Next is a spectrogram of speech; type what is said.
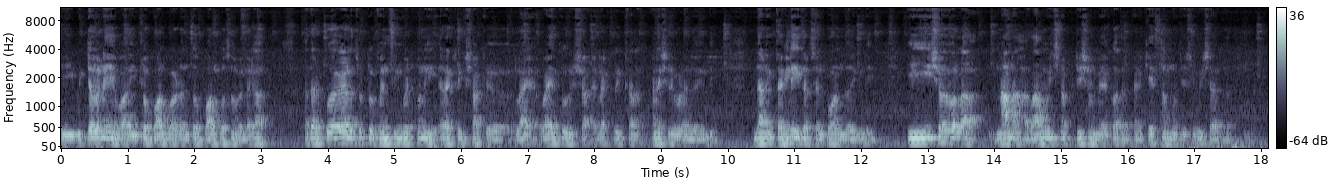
ఈ విట్టల్ అనే వారి ఇంట్లో బాల్ పడడంతో బాల్ కోసం వెళ్ళగా అతడు కూరగాయల చుట్టూ ఫెన్సింగ్ పెట్టుకొని ఎలక్ట్రిక్ షాక్ లై- వైర్కు షా ఎలక్ట్రిక్ కనెక్షన్ ఇవ్వడం జరిగింది. దానికి తగిలి ఇతడు చనిపోవడం జరిగింది. ఈ ఈశ్వర్ వల్ల నాన్న రాము ఇచ్చిన పిటిషన్ మేరకు అతనిపైన కేసు నమోదు చేసి విచారణ జరుపుతున్నారు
